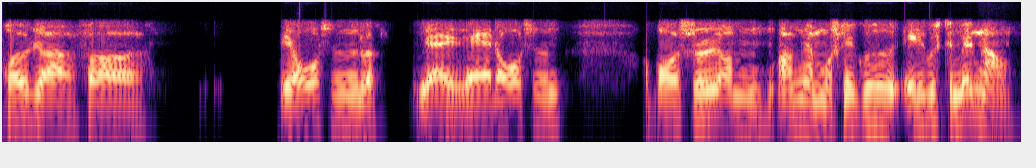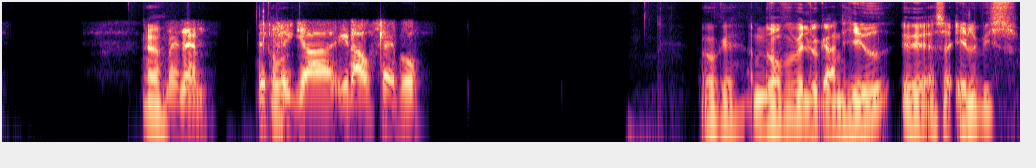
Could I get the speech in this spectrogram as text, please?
prøvede jeg for et år siden, eller ja, ja et år siden, at prøve at søge, om, om jeg måske kunne hedde Elvis til mellemnavn. Ja. Men øh, det fik jeg et afslag på. Okay. Men hvorfor vil du gerne hedde øh, altså Elvis?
